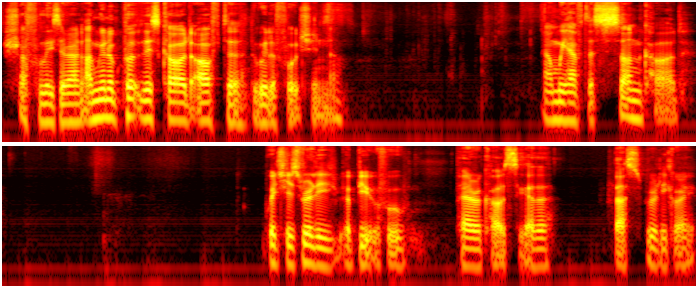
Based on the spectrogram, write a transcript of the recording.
shuffle these around. I'm going to put this card after the Wheel of Fortune now. And we have the Sun card, which is really a beautiful pair of cards together. That's really great.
